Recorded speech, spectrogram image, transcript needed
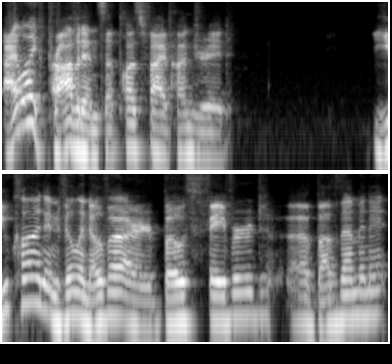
I like Providence at plus five hundred. UConn and Villanova are both favored above them in it.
